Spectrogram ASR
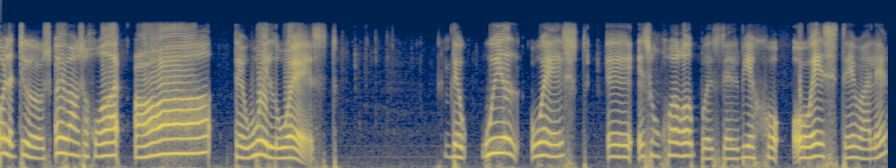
Hola chicos, hoy vamos a jugar a The Wild West. The Wild West eh, es un juego pues del viejo oeste, ¿vale?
